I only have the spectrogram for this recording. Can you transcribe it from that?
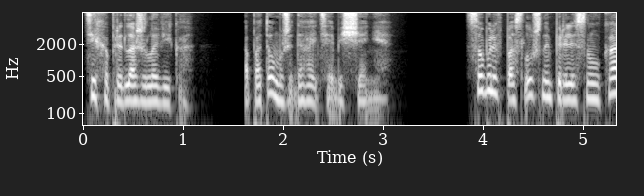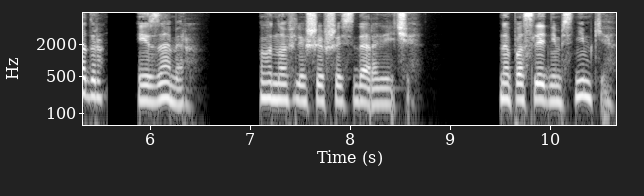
Тихо предложила Вика. А потом уже давайте обещание. Соболев послушно перелистнул кадр и замер, вновь лишившись дара речи. На последнем снимке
